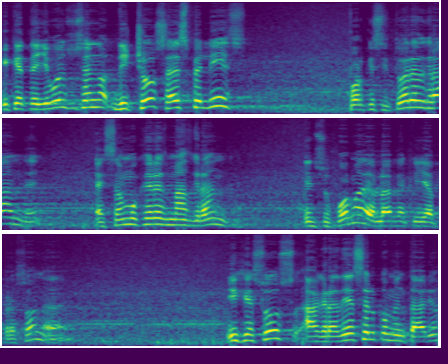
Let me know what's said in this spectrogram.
y que te llevó en su seno, dichosa, es feliz. Porque si tú eres grande, esa mujer es más grande en su forma de hablar de aquella persona. Y Jesús agradece el comentario,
